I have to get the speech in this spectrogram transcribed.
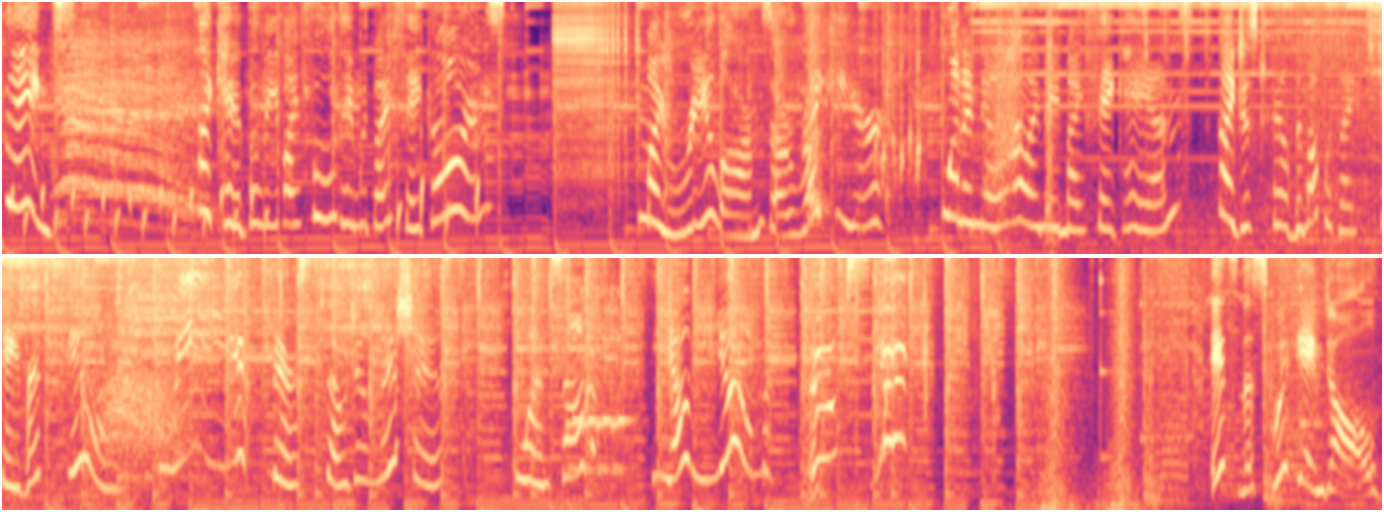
Thanks. I can't believe I fooled him with my fake arms. My real arms are right here. Want to know how I made my fake hands? I just filled them up with my favorite Skittles. Whee! They're so delicious. Want some? Yum, yum! Oops! it's the Squid Game doll.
